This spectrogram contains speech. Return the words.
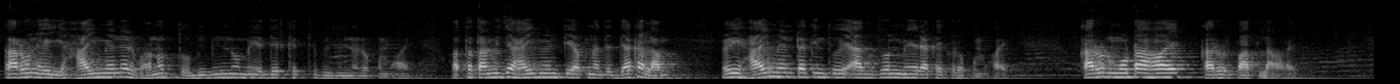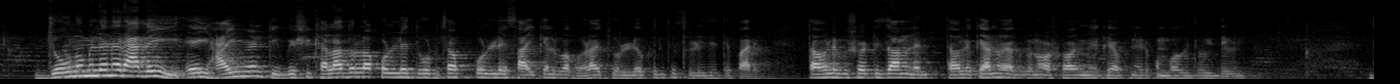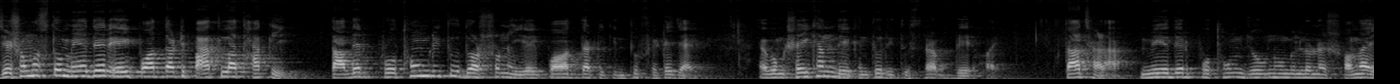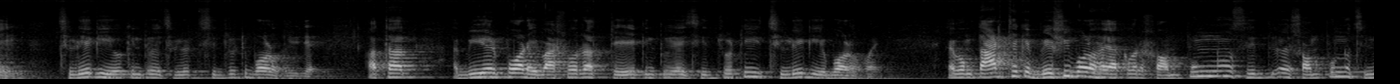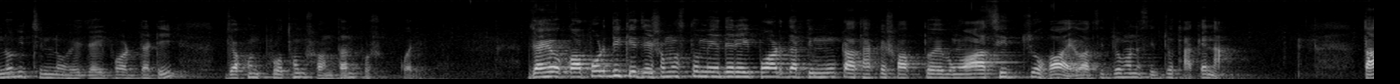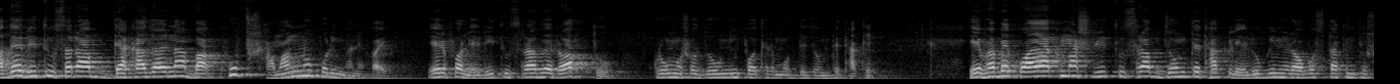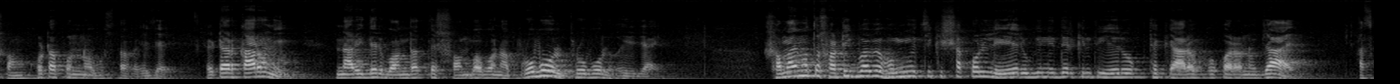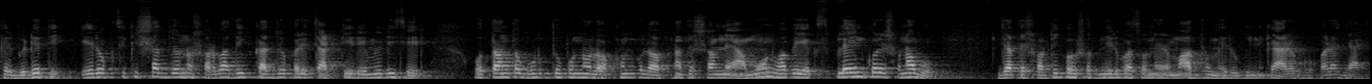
কারণ এই হাইম্যানের ঘনত্ব বিভিন্ন মেয়েদের ক্ষেত্রে বিভিন্ন রকম হয়। অর্থাৎ আমি যে হাইম্যানটি আপনাদের দেখালাম, এই হাইম্যানটা কিন্তু একজন মেয়ের এক এক রকম হয়। কারোর মোটা হয়, কারোর পাতলা হয়। যৌন মিলনের আগেই এই হাইম্যানটি বেশি খেলাধুলা করলে, দৌড়ঝাঁপ করলে, সাইকেল বা ঘোড়ায় চললেও কিন্তু ছিঁড়ে যেতে পারে। তাহলে বিষয়টি জানলেন, তাহলে কেন একজন অসহায় মেয়েকে আপনি এরকমভাবে দই দেবেন? যে সমস্ত মেয়েদের এই পর্দাটি পাতলা থাকে, তাদের প্রথম ঋতু দর্শনেই এই পর্দাটি কিন্তু ফেটে যায় এবং সেইখান দিয়ে কিন্তু ঋতুস্রাব বের হয়। তাছাড়া মেয়েদের প্রথম যৌন মিলনের সময়ে ছিঁড়ে গিয়েও কিন্তু এই ছিদ্র- ছিদ্রটি বড় হয়ে যায়। অর্থাৎ বিয়ের পরে বাসরাত্রে কিন্তু এই ছিদ্রটি ছিঁড়ে গিয়ে বড় হয় এবং তার থেকে বেশি বড় হয় একেবারে সম্পূর্ণ সম্পূর্ণ ছিন্ন বিচ্ছিন্ন হয়ে যায় পর্দাটি যখন প্রথম সন্তান প্রসব করে। যাই হোক অপরদিকে যে সমস্ত মেয়েদের এই পর্দাটি মোটা থাকে, শক্ত এবং অছিদ্র হয়, অছিদ্র মানে ছিদ্র থাকে না, তাদের ঋতুস্রাব দেখা যায় না বা খুব সামান্য পরিমাণে হয়। এর ফলে ঋতুস্রাবের রক্ত ক্রমশ যৌনি পথের মধ্যে জমতে থাকে। এভাবে কয়েক মাস ঋতুস্রাব জমতে থাকলে রোগিণীর অবস্থা কিন্তু সংকটাপন্ন অবস্থা হয়ে যায়। এটার কারণে নারীদের বন্ধাত্মের সম্ভাবনা প্রবল প্রবল হয়ে যায়। সময় মতো সঠিকভাবে হোমিও চিকিৎসা করলে রোগিণীদের কিন্তু এ রোগ থেকে আরোগ্য করানো যায়। আজকের ভিডিওতে এ রোগ চিকিৎসার জন্য সর্বাধিক কার্যকারী চারটি রেমেডিসের অত্যন্ত গুরুত্বপূর্ণ লক্ষণগুলো আপনাদের সামনে এমনভাবে এক্সপ্লেইন করে শোনাবো, যাতে সঠিক ঔষধ নির্বাচনের মাধ্যমে রোগিণীকে আরোগ্য করা যায়।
